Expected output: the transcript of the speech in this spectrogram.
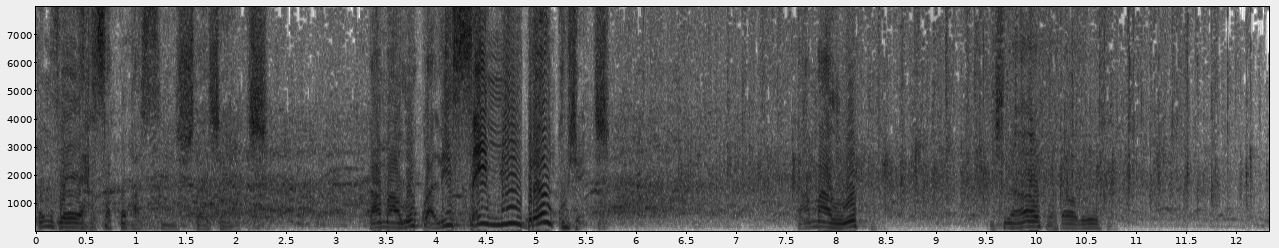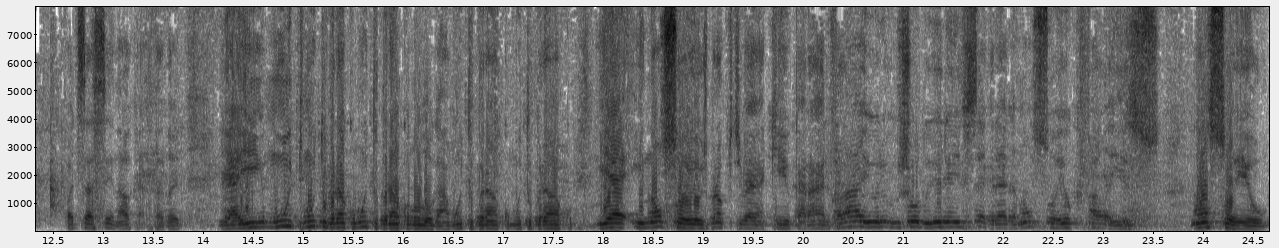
Conversa com racista, gente. Tá maluco ali? 100 mil brancos, gente. Tá maluco? Não, pô, tá maluco. Pode ser assim não, cara, tá doido? E aí, muito, muito branco, muito branco no lugar, muito branco, muito branco. E, é, e não sou eu, os brancos que estiverem aqui, o caralho, fala, ah, o show do Yuri ele segrega. Não sou eu que fala isso. Não sou eu.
